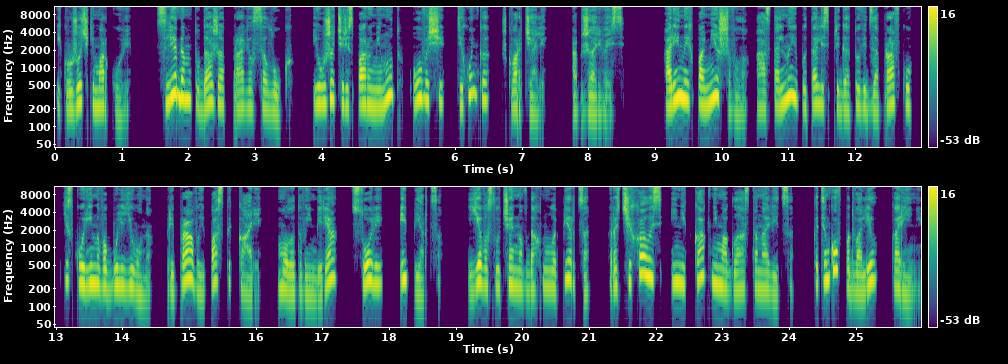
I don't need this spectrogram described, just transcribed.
и кружочки моркови. Следом туда же отправился лук, и уже через пару минут овощи тихонько шкварчали, обжариваясь. Арина их помешивала, а остальные пытались приготовить заправку из куриного бульона, приправы и пасты карри, молотого имбиря, соли и перца. Ева случайно вдохнула перца, расчихалась и никак не могла остановиться. Котенков подвалил к Арине.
